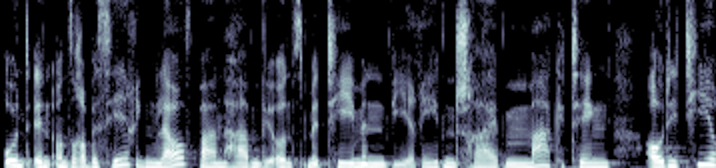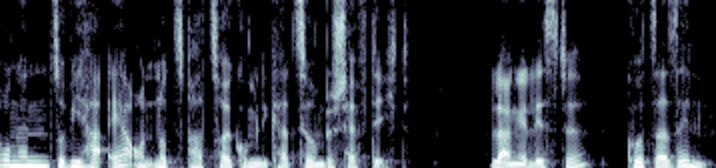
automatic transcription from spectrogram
Und in unserer bisherigen Laufbahn haben wir uns mit Themen wie Redenschreiben, Marketing, Auditierungen sowie HR- und Nutzfahrzeugkommunikation beschäftigt. Lange Liste, kurzer Sinn.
